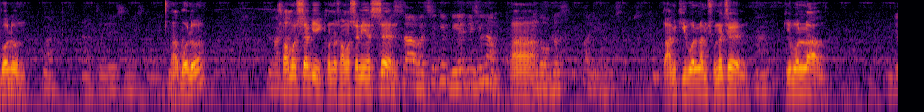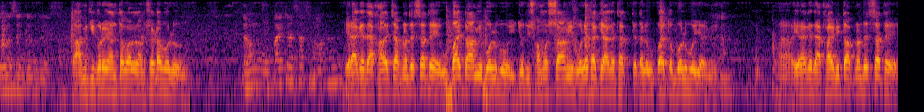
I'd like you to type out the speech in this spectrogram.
বলুন। হ্যাঁ বলুন। সমস্যা কি? কোনো সমস্যা নিয়ে এসছেন? হ্যাঁ। তা আমি কি বললাম? শুনেছেন? হ্যাঁ। কি বললাম? তা আমি কি করে জানতে পারলাম? সেটা বলুন। এর আগে দেখা হয়েছে আপনাদের সাথে? উপায় তো আমি বলবোই। যদি সমস্যা আমি বলে থাকি আগে থাকতে তাহলে উপায় তো বলবোই আমি। হ্যাঁ। হ্যাঁ এর আগে দেখা হয়নি তো আপনাদের সাথে?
